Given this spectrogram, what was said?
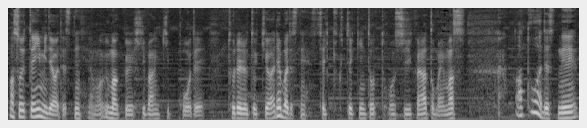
まあ、そういった意味ではですねあのうまく非番吉報で取れる時があればですね積極的に取ってほしいかなと思います。あとはですね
